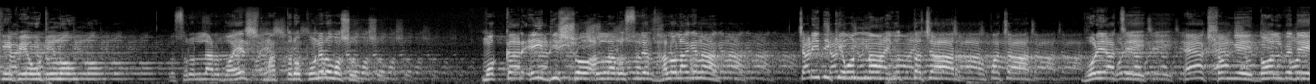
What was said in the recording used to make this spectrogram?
কেঁপে উঠল। রসুল্লাহর বয়স মাত্র পনেরো বছর। মক্কার এই দৃশ্য আল্লাহ রসুলের ভালো লাগে না? চারিদিকে অন্যায়, অত্যাচার, অপাচার ভরে আছে। একসঙ্গে দল বেঁধে,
